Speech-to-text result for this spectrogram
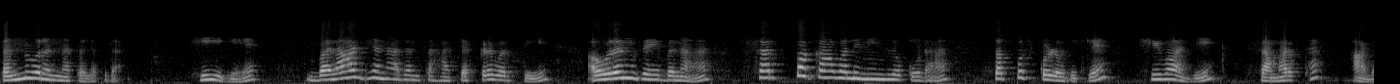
ತನ್ನೂರನ್ನು ತಲುಪಿದ. ಹೀಗೆ ಬಲಾಢ್ಯನಾದಂತಹ ಚಕ್ರವರ್ತಿ ಔರಂಗಜೇಬನ ಸರ್ಪಕಾವಲಿನಿಂದಲೂ ಕೂಡ ತಪ್ಪಿಸ್ಕೊಳ್ಳೋದಕ್ಕೆ ಶಿವಾಜಿ ಸಮರ್ಥ ಆದ.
